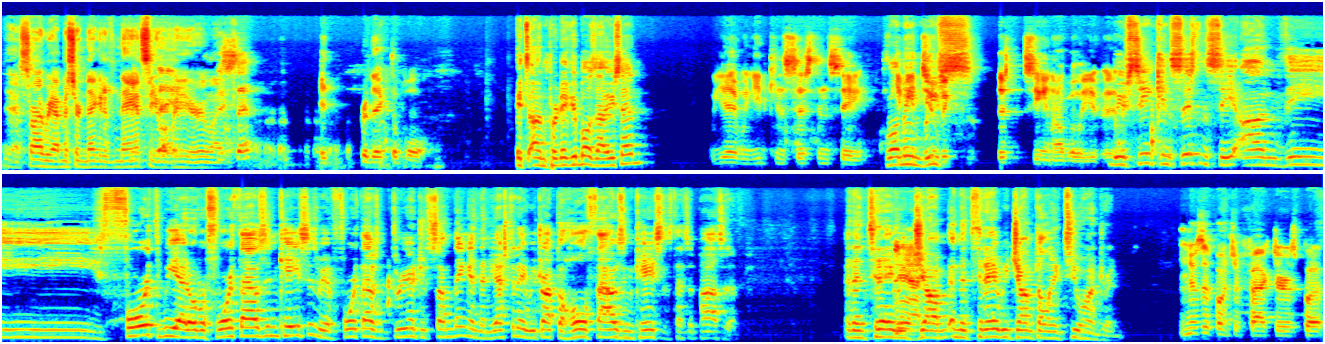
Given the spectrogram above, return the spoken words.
Yeah, sorry we got Mr. Negative Nancy over here. Like it's predictable. it's unpredictable, is that what you said? Yeah, we need consistency. Well, I Give me mean, two we've, weeks consistency, and I'll believe it. We've seen consistency on the fourth. We had over four thousand cases. We have four thousand three hundred something, and then yesterday we dropped a whole thousand cases tested positive. And then today we Yeah. jumped, and then today we jumped only two hundred. There's a bunch of factors, but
